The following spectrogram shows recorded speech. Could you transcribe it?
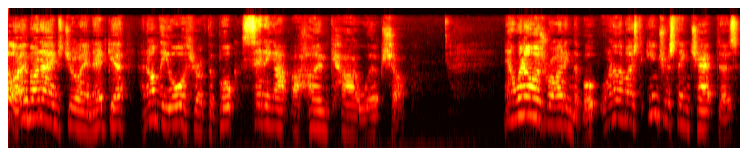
Hello, my name's Julian Edgar and I'm the author of the book Setting Up a Home Car Workshop. Now when I was writing the book, one of the most interesting chapters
